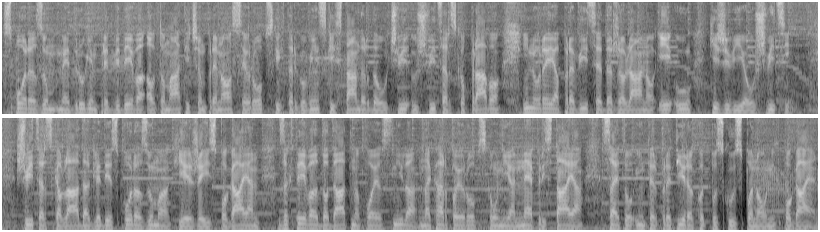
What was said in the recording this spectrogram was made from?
Sporazum med drugim predvideva avtomatičen prenos evropskih trgovinskih standardov v, v švicarsko pravo in ureja pravice državljanov EU, ki živijo v Švici. Švicarska vlada glede sporazuma, ki je že izpogajan, zahteva dodatna pojasnila, na kar pa Evropska unija ne pristaja, saj to interpretira kot poskus ponovnih pogajanj.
